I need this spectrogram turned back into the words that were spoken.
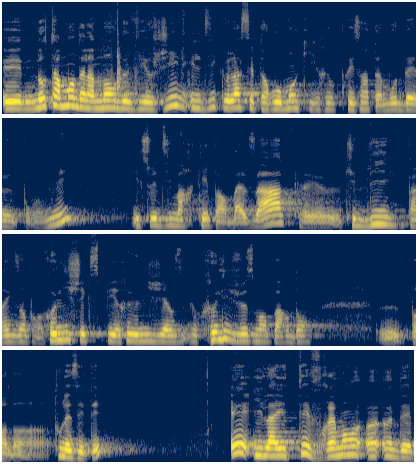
et notamment dans La mort de Virgile, il dit que là, c'est un roman qui représente un modèle pour lui. Il se dit marqué par Balzac, euh, qu'il lit, par exemple, relit Shakespeare religieusement pardon, euh, pendant tous les étés. Et il a été vraiment un, des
